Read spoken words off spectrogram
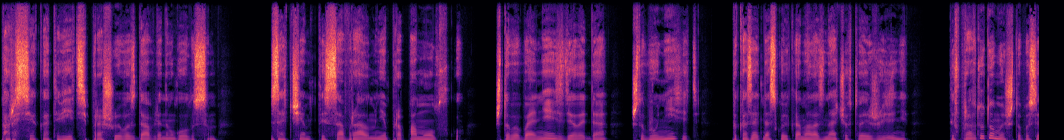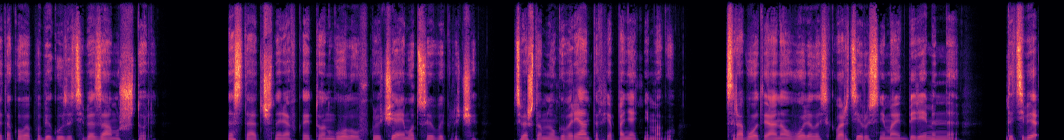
«Барсек, ответь», — прошу его сдавленным голосом. «Зачем ты соврал мне про помолвку? Чтобы больнее сделать, да? Чтобы унизить? Показать, насколько я мало значу в твоей жизни? Ты вправду думаешь, что после такого я побегу за тебя замуж, что ли?» «Достаточно», — рявкает он, — «голову включи, эмоции выключи. У тебя что, много вариантов, я понять не могу. С работы она уволилась, квартиру снимает беременная. Да тебе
